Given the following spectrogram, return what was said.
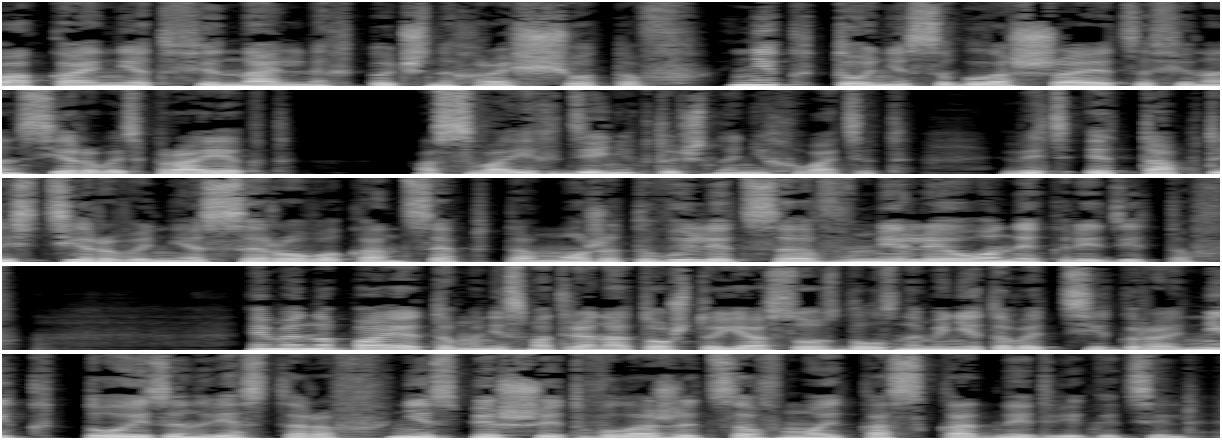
Пока нет финальных точных расчетов, никто не соглашается финансировать проект, а своих денег точно не хватит, ведь этап тестирования сырого концепта может вылиться в миллионы кредитов. Именно поэтому, несмотря на то, что я создал знаменитого «Тигра», никто из инвесторов не спешит вложиться в мой каскадный двигатель.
